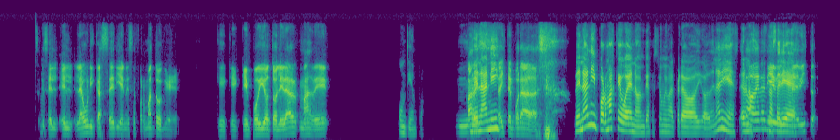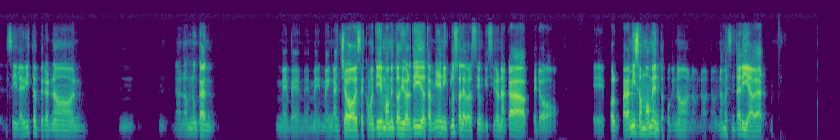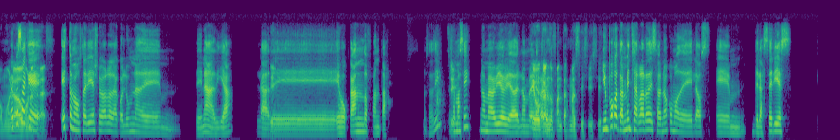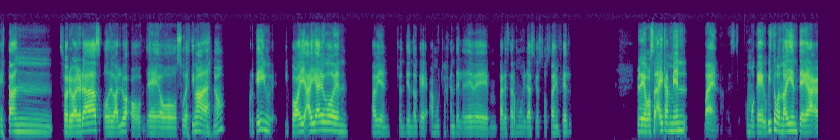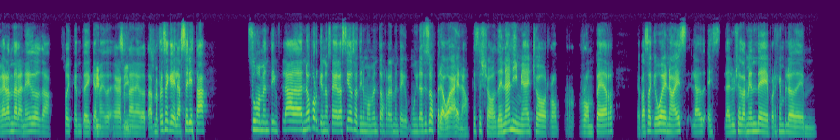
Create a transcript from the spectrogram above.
es- es el- el- la única serie en ese formato que, que, que- que he podido tolerar más de, Un tiempo. Más ¿De de Nani? seis temporadas. De Nani, por más que bueno, envejeció muy mal, pero digo, de Nani es, era No, una, de Nani una he serie. la he visto, sí, la he visto, pero no, no, no, nunca, me, me- me- me- enganchó. Es, es como tiene momentos divertidos también, incluso la versión que hicieron acá, pero eh, por- para mí son momentos, porque no, no, no, no, no me sentaría a ver como Me lo hago con que-. Esto me gustaría llevarlo a la columna de, de Nadia, la Sí. de Evocando Fantasmas. ¿No es así? ¿Se Sí. llama así? No me había olvidado el nombre. de la Evocando fantasmas, sí, sí, sí. Y un poco también charlar de eso, ¿no? Como de los em, de las series que están sobrevaloradas o, o, eh, o subestimadas, ¿no? Porque hay, tipo, hay, hay algo en. Está bien, yo entiendo que a mucha gente le debe parecer muy gracioso Seinfeld. Pero digamos, hay también, bueno, como que, ¿viste cuando alguien te agra- agranda la anécdota? Soy gente que Sí, anécdota- agranda sí. anécdota. Me parece que la serie está sumamente inflada, no porque no sea graciosa, tiene momentos realmente muy graciosos, pero bueno, qué sé yo, de Nani me ha hecho ro- ro- romper. Me pasa que, bueno, es la, es la lucha también de, por ejemplo, de mm,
